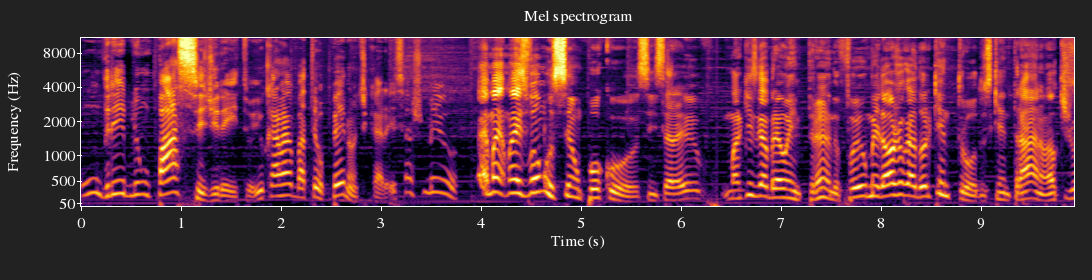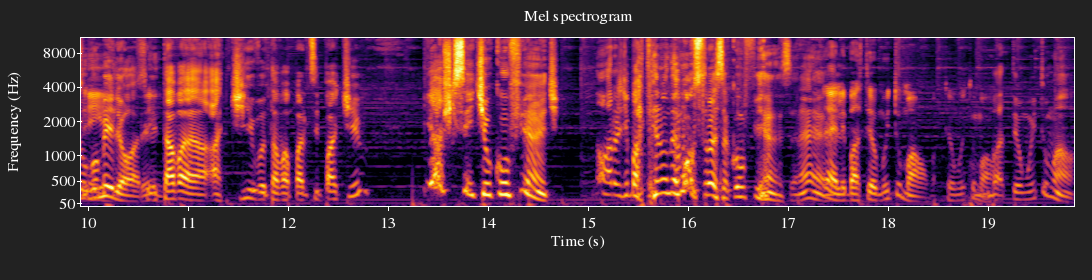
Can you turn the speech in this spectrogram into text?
um drible, um passe direito. E o cara vai bater o pênalti, cara. Isso eu acho meio. É, mas, mas vamos ser um pouco sinceros. O Marquinhos Gabriel entrando foi o melhor jogador que entrou. Dos que entraram, é o que jogou Sim, melhor. sim. Ele tava ativo, tava participativo e acho que sentiu confiante. Na hora de bater, não demonstrou essa confiança, né? É, ele bateu muito mal, bateu muito mal. Bateu muito mal.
